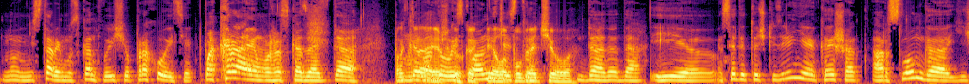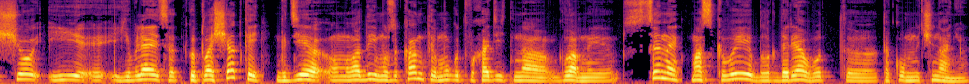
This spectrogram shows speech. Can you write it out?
ну, не старый музыкант, вы еще проходите по краю, можно сказать, да, по краешку, как пела Пугачева. Да, да, да. И э, с этой точки зрения, конечно, Арслонга еще и э, является такой площадкой, где молодые музыканты могут выходить на главные сцены Москвы благодаря вот э, такому начинанию.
